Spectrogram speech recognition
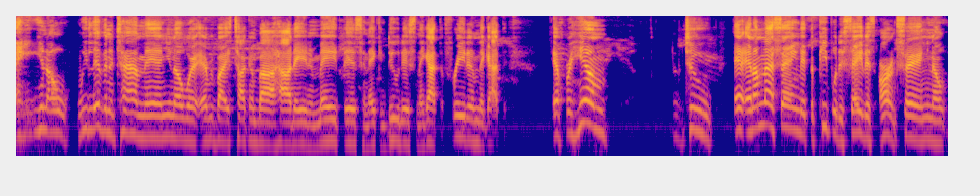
and you know, we live in a time, man, you know, where everybody's talking about how they made this and they can do this and they got the freedom, they got the, and for him to and, and I'm not saying that the people that say this aren't saying, you know,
